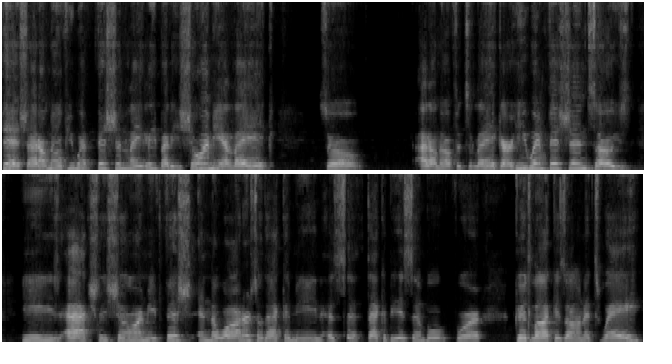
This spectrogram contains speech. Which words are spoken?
fish. I don't know if you went fishing lately but he's showing me a lake. So i don't know if it's a lake or he went fishing so he's he's actually showing me fish in the water. So that could mean a, that could be a symbol for good luck is on its way.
